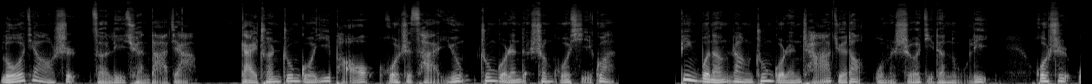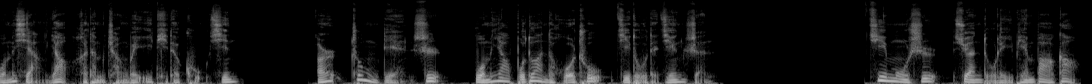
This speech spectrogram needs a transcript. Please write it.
罗教士则力劝大家改穿中国衣袍，或是采用中国人的生活习惯，并不能让中国人察觉到我们舍己的努力，或是我们想要和他们成为一体的苦心。而重点是，我们要不断地活出基督的精神。季牧师宣读了一篇报告，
